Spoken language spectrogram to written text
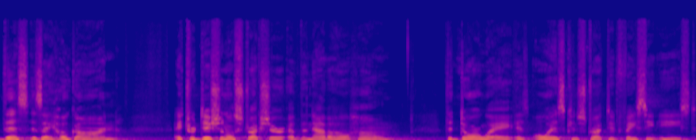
This is a hogan, a traditional structure of the Navajo home. The doorway is always constructed facing east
